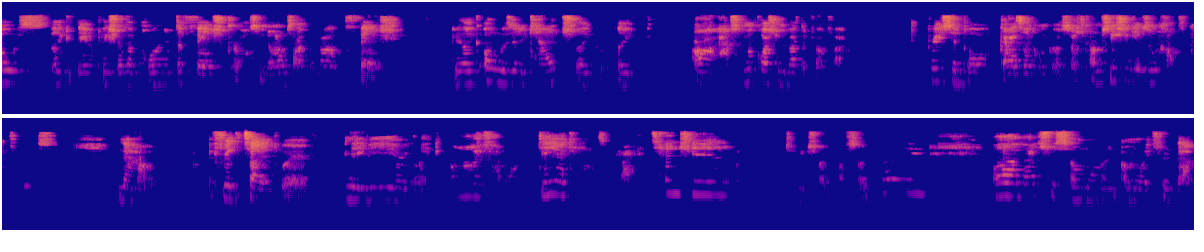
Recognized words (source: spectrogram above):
"Oh, is like if they have a picture of them holding up the fish, girls, you know what I'm talking about, fish." Be like, "Oh, is it a catch?" Like, like uh, ask them a question about their profile. Pretty simple. Guys like when girls start the conversation, gives them a confidence boost. Now, if you're the type where maybe you're like, oh, I've had a long day, I want some guy attention, I'm gonna go to your swipe left, swipe right. Oh, I matched with someone, I'm gonna wait for them.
